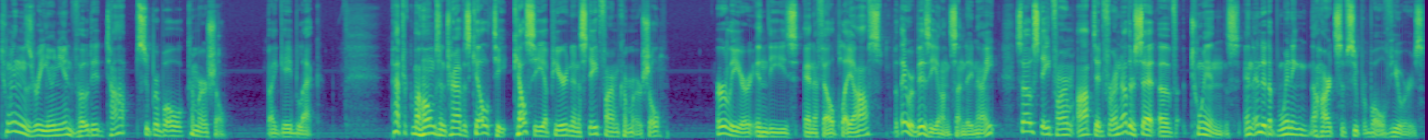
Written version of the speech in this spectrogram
Twins reunion voted top Super Bowl commercial by Gabe Lacques. Patrick Mahomes and Travis Kelce appeared in a State Farm commercial earlier in these NFL playoffs, but they were busy on Sunday night. So State Farm opted for another set of twins and ended up winning the hearts of Super Bowl viewers.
